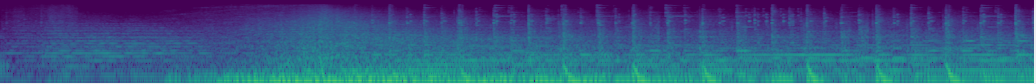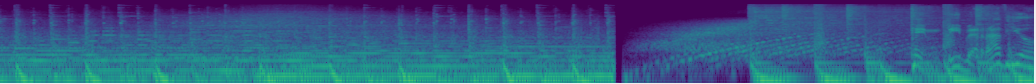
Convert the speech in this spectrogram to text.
Vive Radio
